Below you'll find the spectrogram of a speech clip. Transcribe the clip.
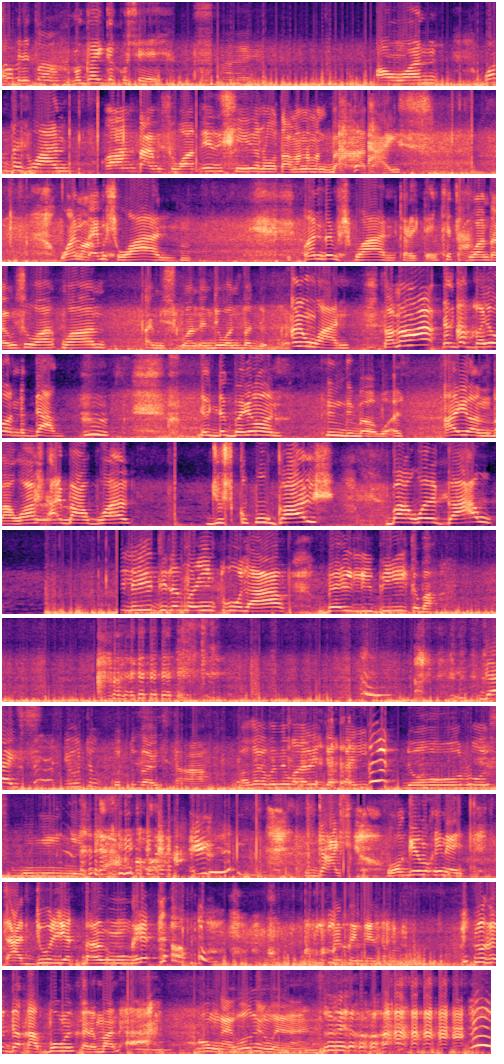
Okay, mag-guide ako siya eh. Ah, one, one times one. One times one is zero. Tama naman ba, guys? One times one. One times one. Kalitin kita. One times one. One times one. Hindi one pa din. Anong one? Tama nga! Dagdag ba yun? Dagdag. Dagdag ba yun? Hindi bawas. Ayun, bawas? Ay, bawal. Diyos ko po, guys. Bawal daw. Hindi, di lang mahinto lang. Bailey B, ka ba? guys, YouTube ko to guys ha. Huwag ka naman niwala dyan kay Doros Bungingi. guys, huwag kayo makinig sa Juliet Banggit. Maganda naman. Maganda ka, bungi ka naman. Bunga, bungi mo yan.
